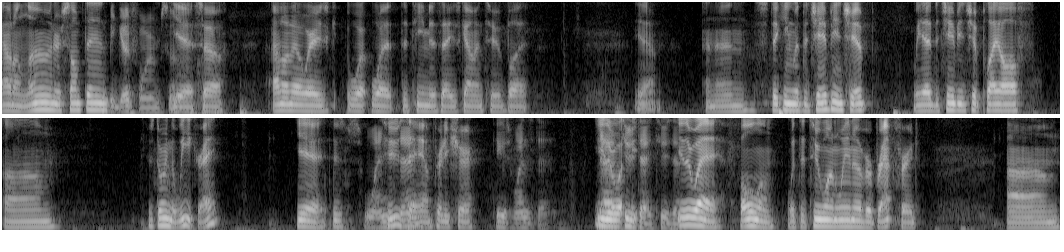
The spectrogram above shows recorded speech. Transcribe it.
out on loan or something. Be good for him. So Yeah, so I don't know where he's what what the team is that he's going to, but yeah. And then sticking with the championship, we had the championship playoff. Um, it was during the week, right? Yeah, it was Wednesday. Tuesday. I'm pretty sure. I think it was Wednesday. Either yeah, way- Tuesday. Tuesday. Either way, Fulham with the 2 1 win over Brentford. Um,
